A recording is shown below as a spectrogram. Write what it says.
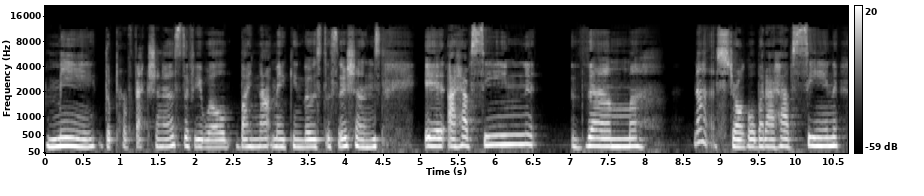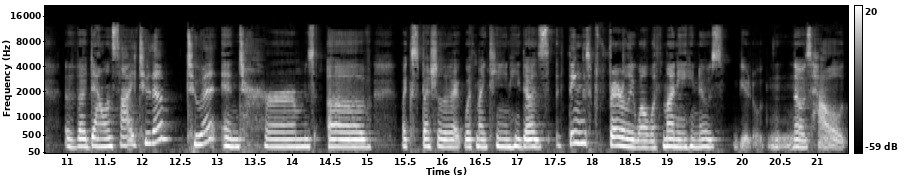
me, the perfectionist, if you will, by not making those decisions, it I have seen them not struggle, but I have seen the downside to them to it in terms of like especially like with my teen he does things fairly well with money. He knows you know knows how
